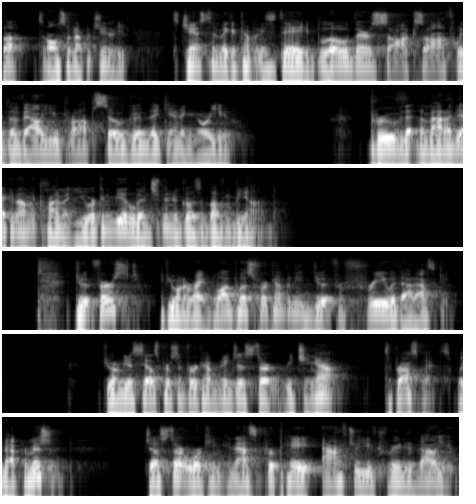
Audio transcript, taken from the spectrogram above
But it's also an opportunity. It's a chance to make a company's day, blow their socks off with a value prop so good they can't ignore you. Prove that no matter the economic climate, you are going to be a linchpin who goes above and beyond. Do it first. If you want to write blog posts for a company, do it for free without asking. If you want to be a salesperson for a company, just start reaching out to prospects without permission. Just start working and ask for pay after you've created value.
